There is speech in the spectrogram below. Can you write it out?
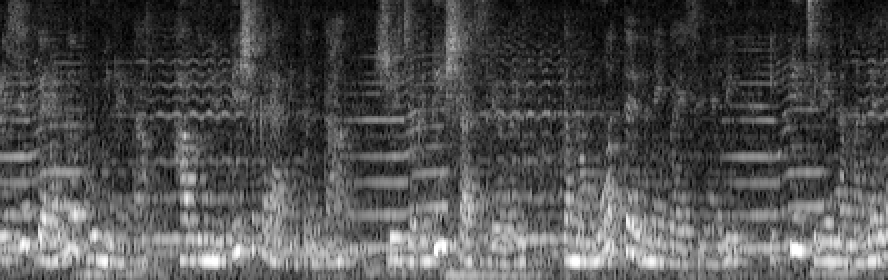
ಪ್ರಸಿದ್ಧ ರಂಗಭೂಮಿ ನಟ ಹಾಗೂ ನಿರ್ದೇಶಕರಾಗಿದ್ದಂತಹ ಶ್ರೀ ಜಗದೀಶ್ ಶಾಸ್ತ್ರಿ ಅವರು ತಮ್ಮ ಮೂವತ್ತೈದನೇ ವಯಸ್ಸಿನಲ್ಲಿ ಇತ್ತೀಚೆಗೆ ನಮ್ಮನ್ನೆಲ್ಲ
